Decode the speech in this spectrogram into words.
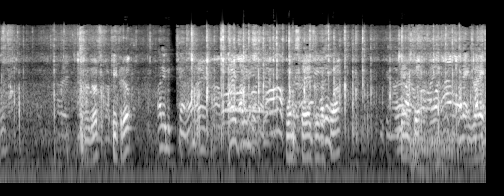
Very good. Keep it up. One stage with a flat. Changed it. He's ready.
